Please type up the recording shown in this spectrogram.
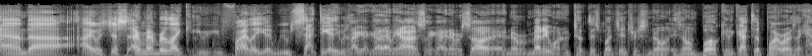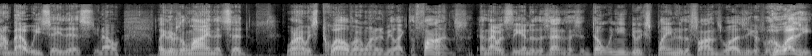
And uh, I was just, I remember like finally, uh, we sat together. He was like, I gotta be honest, like I never saw it. I've never met anyone who took this much interest in his own book. And it got to the point where I was like, how about we say this, you know? Like there was a line that said, when I was 12, I wanted to be like the Fonz. And that was the end of the sentence. I said, Don't we need to explain who the Fonz was? He goes, Well, who was he?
